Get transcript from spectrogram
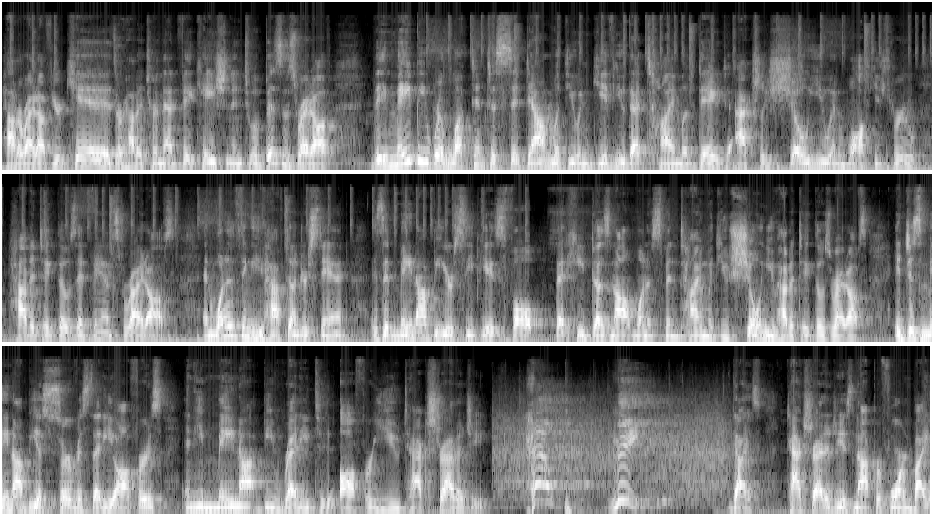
how to write off your kids or how to turn that vacation into a business write off, they may be reluctant to sit down with you and give you that time of day to actually show you and walk you through how to take those advanced write offs. And one of the things you have to understand is it may not be your CPA's fault that he does not want to spend time with you showing you how to take those write offs. It just may not be a service that he offers, and he may not be ready to offer you tax strategy. Help me! Guys, tax strategy is not performed by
